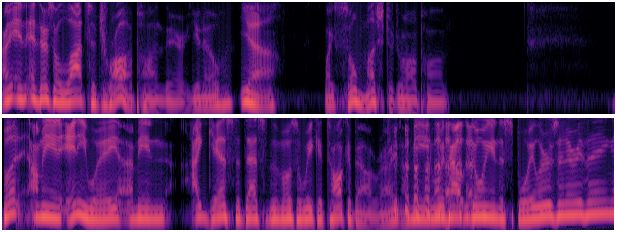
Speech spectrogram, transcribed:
I and, and there's a lot to draw upon there, you know? Yeah. Like so much to draw upon. But I mean, anyway, I mean, I guess that that's the most that we could talk about, right? I mean, without going into spoilers and everything.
